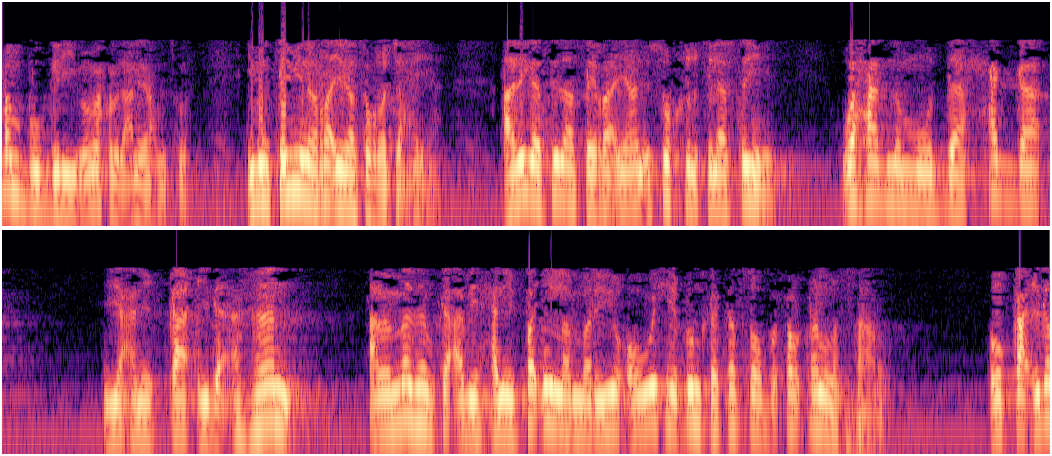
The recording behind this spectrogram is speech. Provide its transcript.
dhan buu geliyey imaam axmed caleh raxmatullah ibnu taymiyana ra'yigaasu rajaxaya. Adiga sidaasay ra'yaan isu khilkhilaafsan yihiin waxaadna moodaa xagga yacni qaacide ahaan ama madhabka abi xaniifa in la mariyo oo wixii dhulka ka soo baxo dhan la saaro. Oo qaacido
